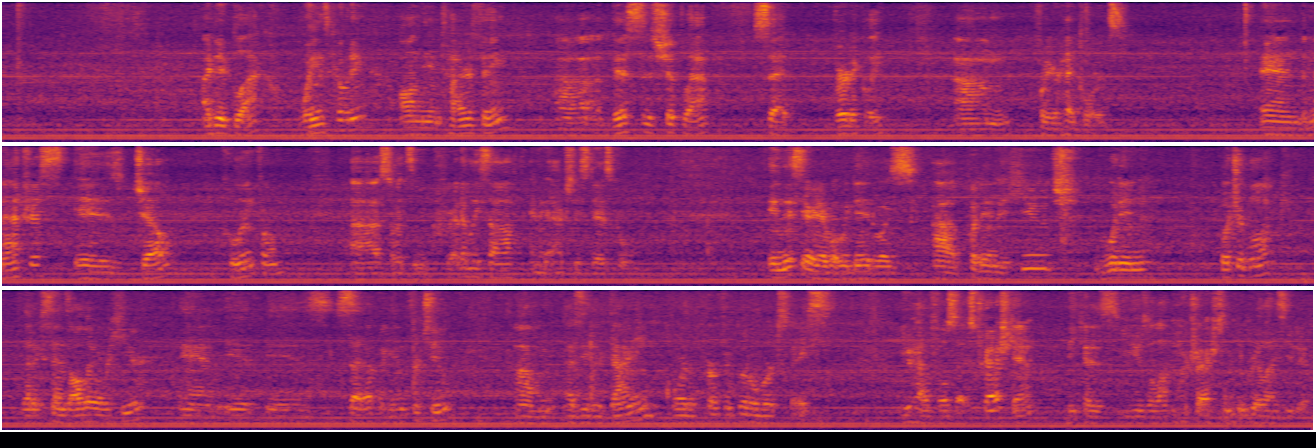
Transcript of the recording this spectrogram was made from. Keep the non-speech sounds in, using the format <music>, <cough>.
I did black wainscoting on the entire thing. Uh, this is shiplap set vertically um, for your headboards. And the mattress is gel cooling foam, uh, so it's incredibly soft and it actually stays cool. In this area, what we did was uh, put in a huge wooden butcher block that extends all the way over here and it is set up again for two um, as either dining or the perfect little workspace. You have a full-size trash can because you use a lot more <laughs> trash than you realize you do.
